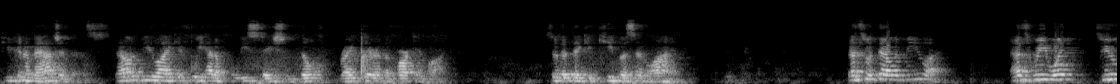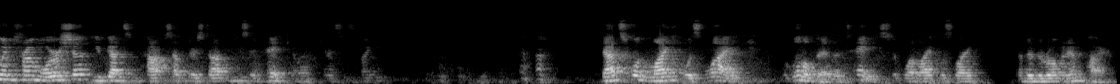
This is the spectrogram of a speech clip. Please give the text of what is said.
If you can imagine this, that would be like if we had a police station built right there in the parking lot so that they could keep us in line. That's what that would be like. As we went to and from worship, you've got some cops out there stopping you saying, Hey, can I, can I see some ID? That's what life was like, a little bit, a taste of what life was like under the Roman Empire.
